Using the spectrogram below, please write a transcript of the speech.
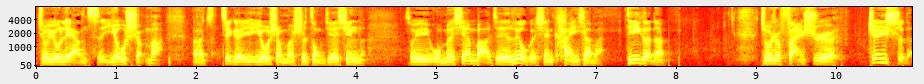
就有两次有什么？呃，这个有什么是总结性的？所以我们先把这六个先看一下吧。第一个呢，就是凡是真实的。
